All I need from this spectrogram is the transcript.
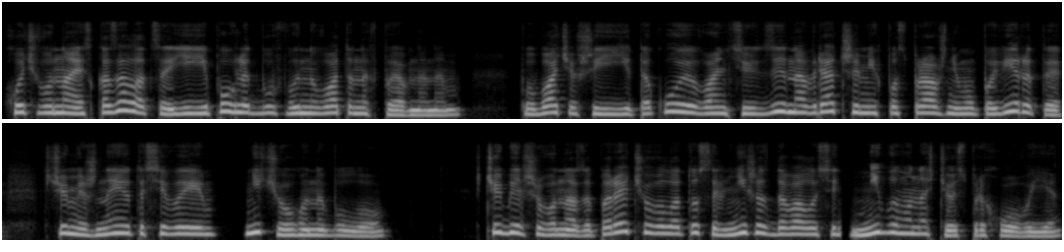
Хоч вона і сказала це, її погляд був винувато невпевненим. Побачивши її такою, Ван Сюйдзи навряд чи міг по-справжньому повірити, що між нею та сівеєм нічого не було. Що більше вона заперечувала, то сильніше здавалося, ніби вона щось приховує.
